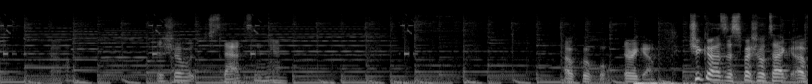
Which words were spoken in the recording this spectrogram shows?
uh, does show stats in here? Oh, cool, cool. There we go. Treecko has a special attack of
